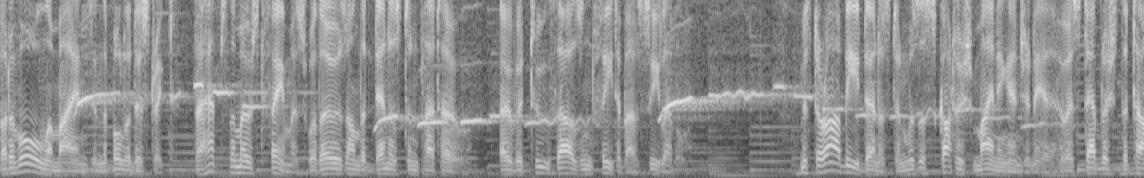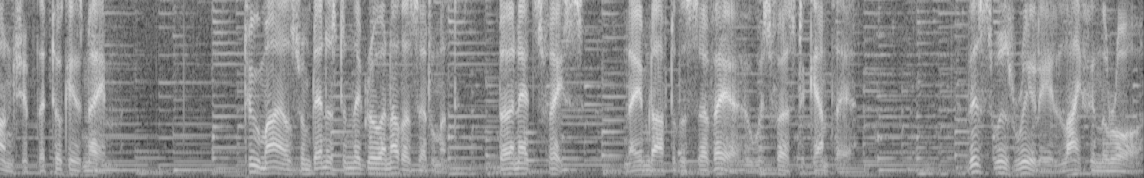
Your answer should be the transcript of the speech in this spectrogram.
But of all the mines in the Buller district, perhaps the most famous were those on the Denniston Plateau, over 2,000 feet above sea level. Mr. R.B. Denniston was a Scottish mining engineer who established the township that took his name. Two miles from Denniston, there grew another settlement, Burnett's Face, named after the surveyor who was first to camp there. This was really life in the raw,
